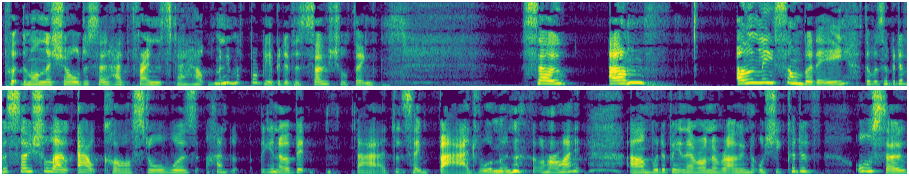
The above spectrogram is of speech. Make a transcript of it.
put them on the shoulder, so they had friends to help them. And it was probably a bit of a social thing. So, um, only somebody that was a bit of a social out- outcast or was had you know a bit bad, let's say bad woman, all right, um, would have been there on her own, or she could have also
